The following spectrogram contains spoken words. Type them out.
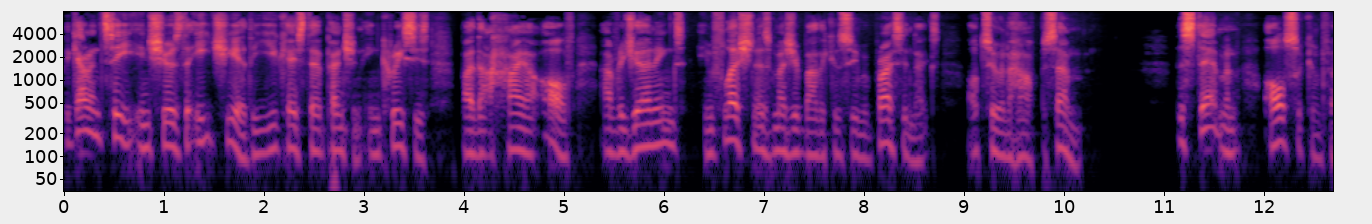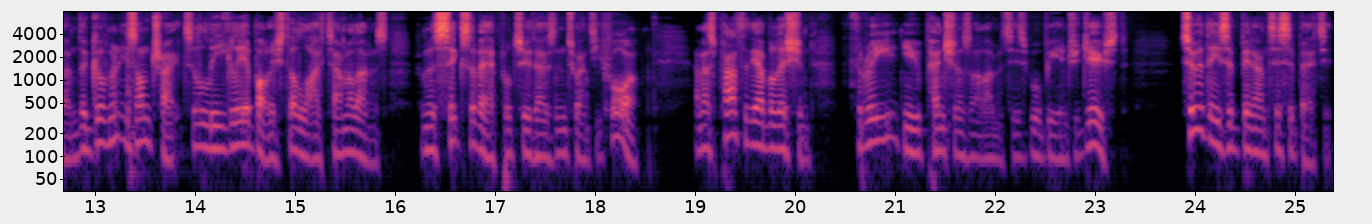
The guarantee ensures that each year the UK state pension increases by that higher of average earnings, inflation as measured by the Consumer Price Index, or 2.5%. The statement also confirmed the government is on track to legally abolish the lifetime allowance from the 6th of April 2024, and as part of the abolition, three new pensions allowances will be introduced. Two of these have been anticipated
